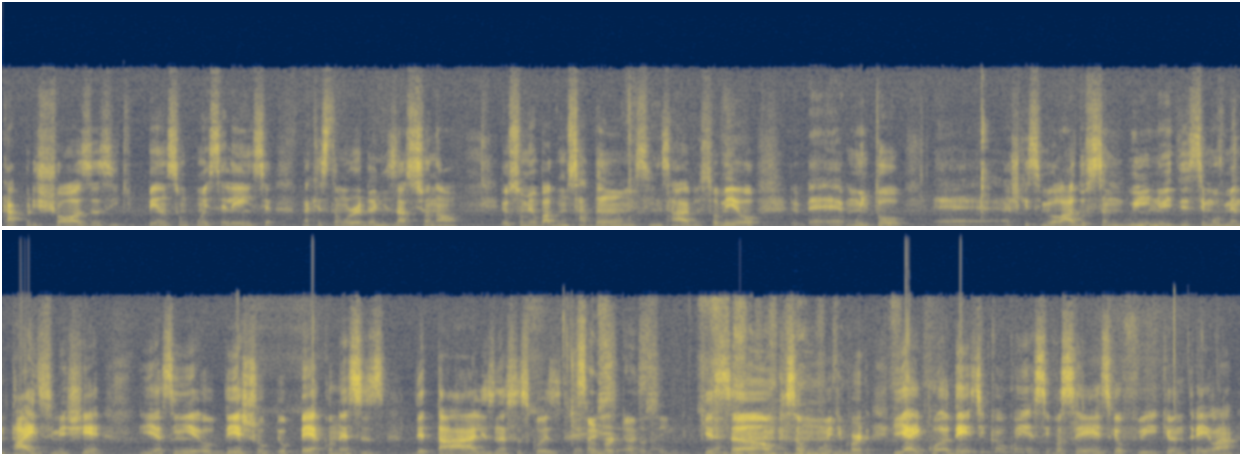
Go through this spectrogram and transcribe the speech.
caprichosas e que pensam com excelência na questão organizacional. Eu sou meio bagunçadão, assim, sabe? Eu sou meio é, é muito. É, acho que esse meu lado sanguíneo e de se movimentar e de se mexer. E assim, eu deixo, eu peco nesses detalhes, nessas coisas. Que são importantes. Né? Que são, que são muito importantes. E aí, desde que eu conheci vocês, que eu fui, que eu entrei lá,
